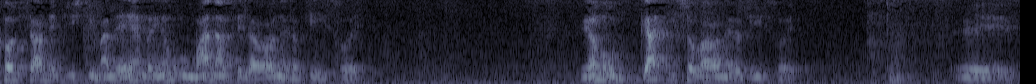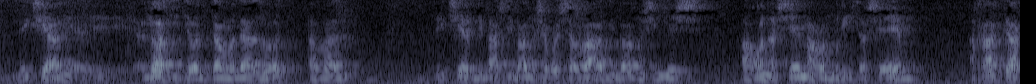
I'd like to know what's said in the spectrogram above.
כל סמי פלישתים עליהם ויאמרו מה נעשה לאהרון אלוקי ישראל. ויאמרו גת יסוב אהרון אלוקי ישראל. בהקשר, אני לא עשיתי עוד את העבודה הזאת, אבל בהקשר, דיברנו שבוע שעבר, דיברנו שיש אהרון השם, אהרון בריס השם, אחר כך,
